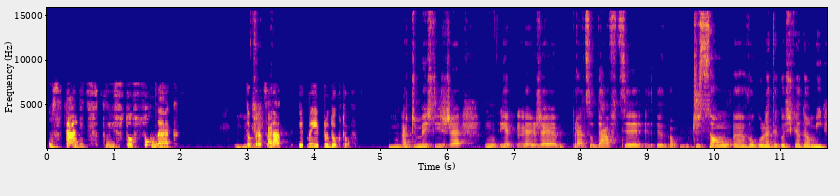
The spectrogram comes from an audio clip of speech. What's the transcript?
ustalić swój stosunek do mhm. pracodawcy, firmy i produktów. A czy myślisz, że, mm, e, że pracodawcy, e, no, czy są e, w ogóle tego świadomi,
